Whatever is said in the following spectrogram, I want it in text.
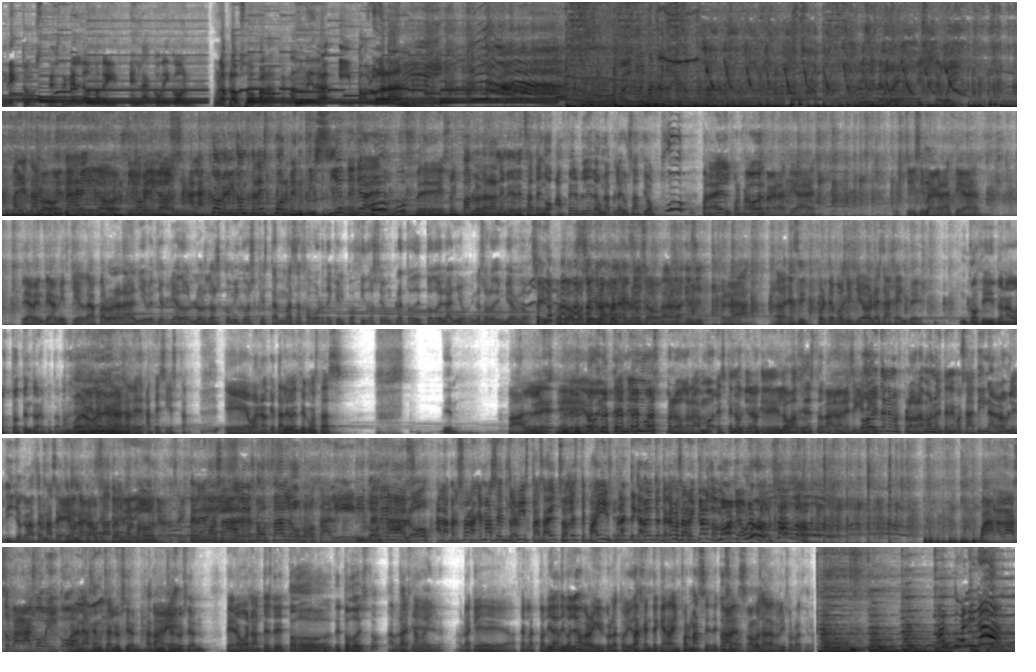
directos desde Meltdown Madrid en la Comic Con. Un aplauso para Fernando Leda y Pablo Larán. Hoy, hoy mándalo yo. This is the way, this is the way. Ahí estamos, bienvenidos, Bienvenidos a la Comedy Con 3x27 ya, ¿eh? Uf, eh, soy Pablo Larán, en mi derecha tengo a Fer Bleda, un aplausacio ¡fu! para él, por favor. Muchísimas gracias. Muchísimas gracias. Obviamente a mi izquierda, Pablo Larán y Evencio Criado, los dos cómicos que están más a favor de que el cocido sea un plato de todo el año y no solo de invierno. Sí, Con todos sí, vosotros, la fuerte verdad que sí, aplauso. la verdad que sí, ¿Verdad? la verdad que sí. Fuerte oposición esa gente. Un cocidito en agosto te entra de puta madre. Bueno, Madre hace siesta. Eh, bueno, ¿qué tal, Evencio? ¿Cómo estás? Bien. Vale, eh, hoy tenemos programón. Es que no quiero que lo baje esto. Vale, vale, sigue, Hoy sigue. tenemos programón, hoy tenemos a Dina Robledillo que va a hacer una sección, Venga, un aplausazo ahí, por favor. Dina, Tenemos a. Alex Gonzalo. Gozalín, Y Gozalo. tenemos a la persona que más entrevistas ha hecho de este país, prácticamente. Tenemos a Ricardo Moya, un aplausazo. Bueno, para la. Vale, me hace mucha ilusión, me hace Vale. mucha ilusión. Pero bueno, antes de todo, de todo esto, habrá que, vaina. habrá que hacer la actualidad, digo yo. Habrá que ir con la actualidad. La gente querrá informarse de cosas. Vamos, vamos a darle la información. ¡Actualidad!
